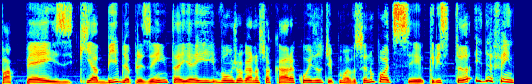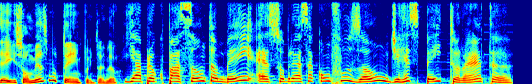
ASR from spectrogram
papéis que a Bíblia apresenta e aí vão jogar na sua cara coisas do tipo, mas você não pode ser cristã e defender isso ao mesmo tempo, entendeu? E a preocupação também é sobre essa confusão de respeito, né, Tan?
